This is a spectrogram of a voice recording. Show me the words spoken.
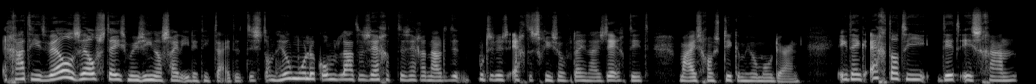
gaat hij het wel zelf steeds meer zien als zijn identiteit. Het is dan heel moeilijk om, laten zeggen, te zeggen, nou, Poetin is echt een schizofreen, hij zegt dit, maar hij is gewoon stiekem heel modern. Ik denk echt dat hij dit is gaan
